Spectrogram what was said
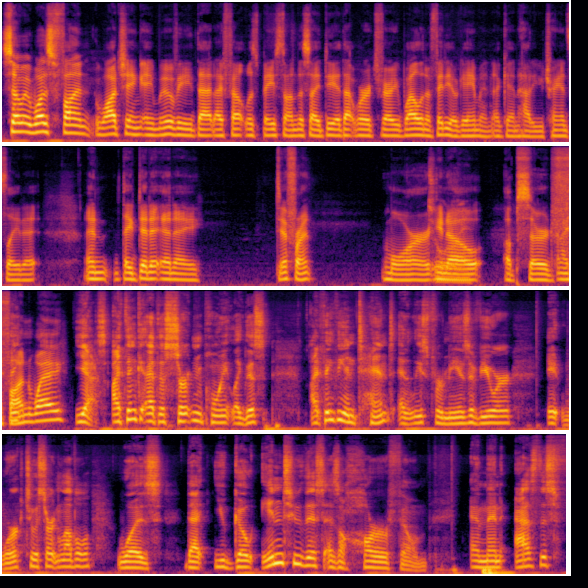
So it was fun watching a movie that I felt was based on this idea that worked very well in a video game. And again, how do you translate it? And they did it in a different, more, you know, absurd, And I think- fun way. Yes, I think at a certain point, like this, I think the intent, at least for me as a viewer, it worked to a certain level, was that you go into this as a horror film, and then as this f-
